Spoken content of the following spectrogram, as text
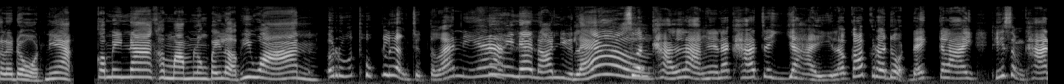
กระโดดเนี่ย ก็ไม่น่าขมำลงไปเหรอพี่วาน รู้ทุกเรื่องจุดตัวเนี้ยไม่แน่นอนอยู่แล้ว ส่วนขาหลังเนี่ยนะคะ จะใหญ่แล้วก็กระโดดได้ไกลที่สำคัญ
